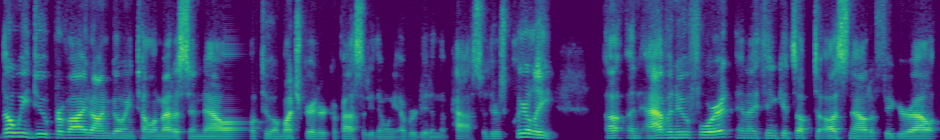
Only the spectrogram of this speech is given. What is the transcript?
though we do provide ongoing telemedicine now to a much greater capacity than we ever did in the past. So there's clearly uh, an avenue for it. And I think it's up to us now to figure out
